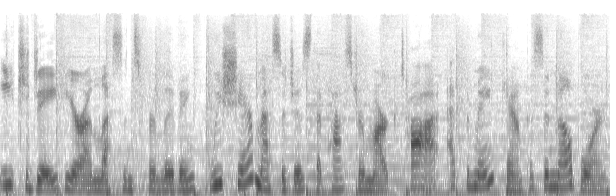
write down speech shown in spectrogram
Each day here on Lessons for Living, we share messages that Pastor Mark taught at the main campus in Melbourne.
